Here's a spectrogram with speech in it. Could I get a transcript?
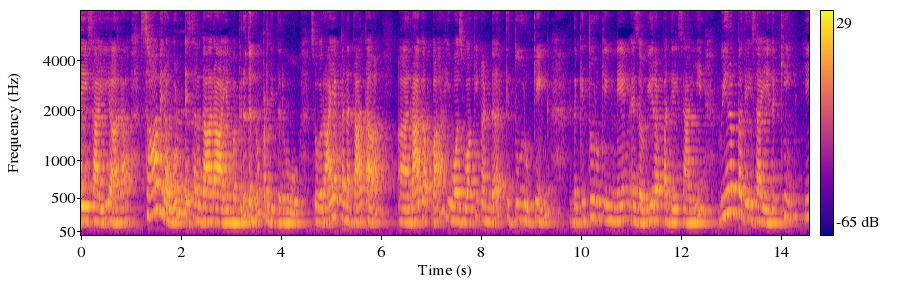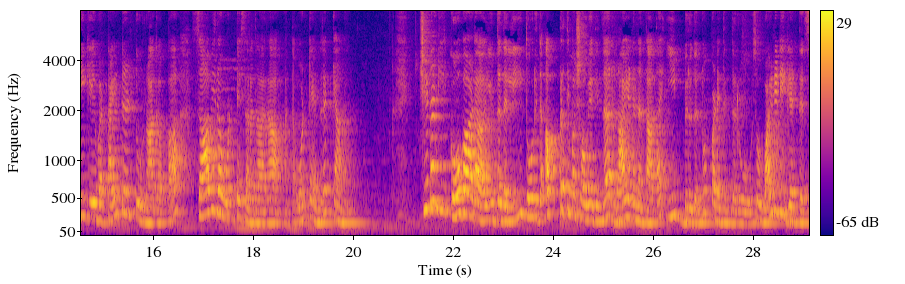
ದೇಸಾಯಿಯರ ಸಾವಿರ ಒಂಟೆ ಸರದಾರ ಎಂಬ ಬಿರುದನ್ನು ಪಡೆದಿದ್ದರು. ಸೊ ರಾಯಪ್ಪನ ತಾತ Ragappa he was working under Kittur king the Kittur king name is a Veerappa Desai. Veerappa Desai the king he gave a title to Ragappa. ಸಾವಿರ ಒಂಟೆ ಸರದಾರ ಅಂತ, ಒಂಟೆ ಅಂದರೆ ಕ್ಯಾಮಲ್ ಚಿಣಗಿ ಕೋವಾಡ ಯುದ್ಧದಲ್ಲಿ ತೋರಿದ ಅಪ್ರತಿಮ ಶೌರ್ಯದಿಂದ ರಾಯಣ್ಣನ ತಾತ ಈ ಬಿರುದನ್ನು ಪಡೆದಿದ್ದರು. So why did he get this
